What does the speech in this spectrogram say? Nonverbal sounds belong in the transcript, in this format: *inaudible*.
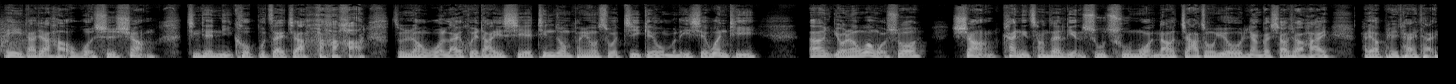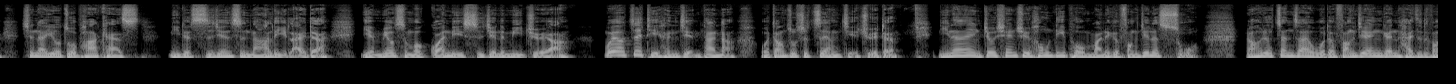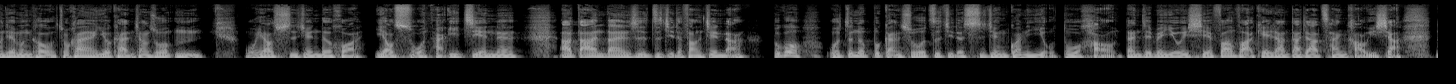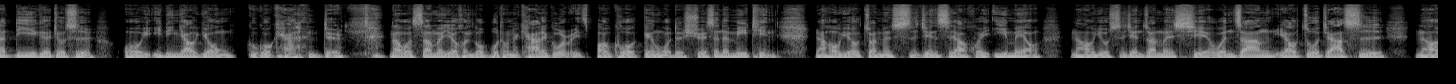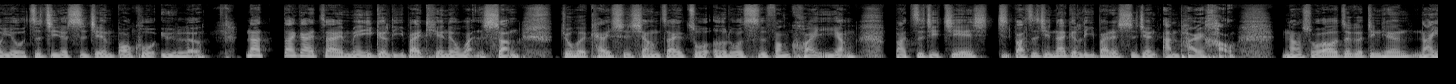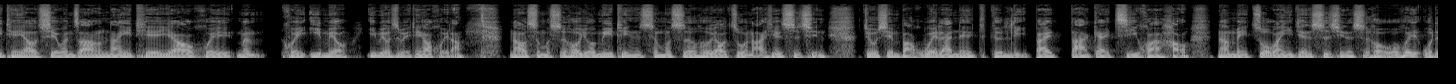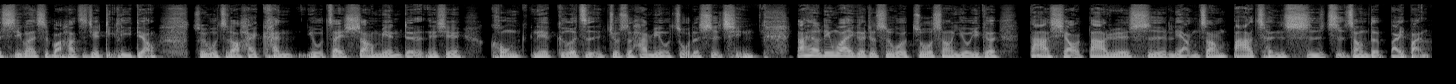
嘿，大家好，我是 Sean。今天尼寇不在家，哈哈哈，就让我来回答一些听众朋友所寄给我们的一些问题。啊、有人问我说，Sean，看你常在脸书出没，然后家中又有两个小小孩，还要陪太太，现在又做 Podcast，你的时间是哪里来的？也没有什么管理时间的秘诀啊。Well，这题很简单呐、我当初是这样解决的。你呢，你就先去 Home Depot 买那个房间的锁，然后就站在我的房间跟孩子的房间门口，左看右看，想说，嗯，我要时间的话，要锁哪一间呢？啊，答案当然是自己的房间啦。不过我真的不敢说自己的时间管理有多好，但这边有一些方法可以让大家参考一下。那第一个就是。我一定要用 Google Calendar，那我上面有很多不同的 categories，包括跟我的学生的 meeting，然后也有专门时间是要回 email，然后有时间专门写文章，要做家事，然后有自己的时间，包括娱乐。那大概在每一个礼拜天的晚上，就会开始像在做俄罗斯方块一样，把自己接，把自己那个礼拜的时间安排好。那说哦，这个今天哪一天要写文章，哪一天要回。回 email，email 是每天要回啦。然后什么时候有 meeting，什么时候要做哪一些事情，就先把未来那个礼拜大概计划好。那每做完一件事情的时候，我会我的习惯是把它直接 delete 掉，所以我知道还看有在上面的那些空那些格子，就是还没有做的事情。那还有另外一个，就是我桌上有一个大小大约是两张八乘十纸张的白板。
